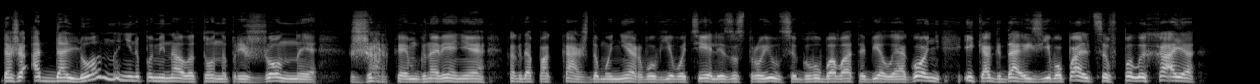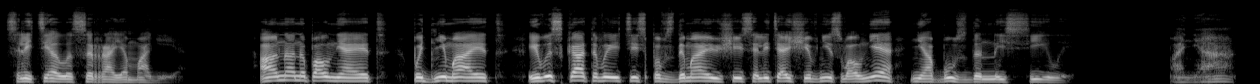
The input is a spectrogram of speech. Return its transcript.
даже отдаленно не напоминало то напряженное, жаркое мгновение, когда по каждому нерву в его теле заструился голубовато-белый огонь, и когда из его пальцев, полыхая, слетела сырая магия. Она наполняет, поднимает, и вы скатываетесь по вздымающейся, летящей вниз волне необузданной силы. Понятно,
